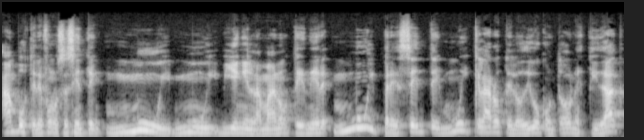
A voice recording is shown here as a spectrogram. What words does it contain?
ambos teléfonos se sienten muy, muy bien en la mano. Tener muy presente, muy claro, te lo digo con toda honestidad,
